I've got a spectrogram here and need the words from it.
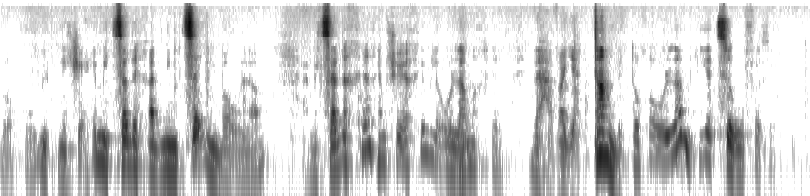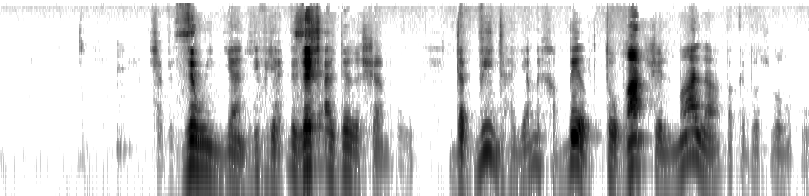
ברוך הוא, מפני שהם מצד אחד נמצאים בעולם, מצד אחר הם שייכים לעולם אחר. והווייתם בתוך העולם היא הצירוף הזה. עכשיו זהו עניין, וזה על דרך שאמרו, דוד היה מחבר תורה של מעלה בקדוש ברוך הוא.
